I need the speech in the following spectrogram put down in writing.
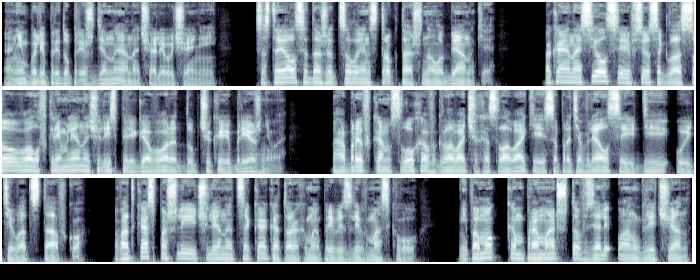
Они были предупреждены о начале учений. Состоялся даже целый инструктаж на Лубянке — Пока я носился и все согласовывал, в Кремле начались переговоры Дубчика и Брежнева. По обрывкам слухов, глава Чехословакии сопротивлялся идее уйти в отставку. В отказ пошли и члены ЦК, которых мы привезли в Москву. Не помог компромат, что взяли у англичан.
